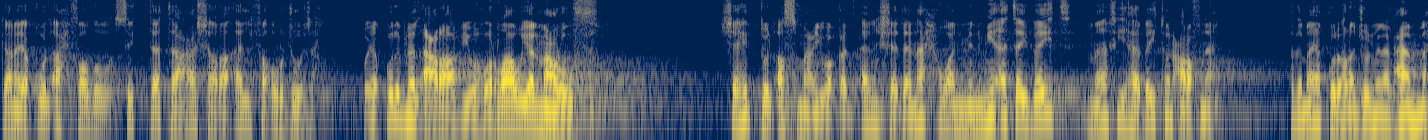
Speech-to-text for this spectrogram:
كان يقول أحفظ ستة عشر ألف أرجوزة. ويقول ابن الأعرابي وهو الراوي المعروف شهدت الأصمعي وقد أنشد نحوا من مئتي بيت ما فيها بيت عرفناه. هذا ما يقوله رجل من العامة.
